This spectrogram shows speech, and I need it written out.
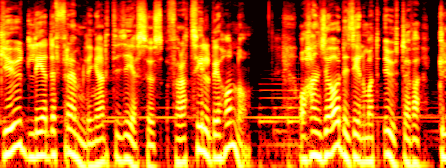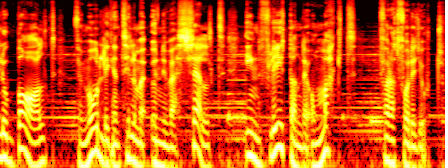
Gud leder främlingar till Jesus för att tillbe honom. Och han gör det genom att utöva globalt, förmodligen till och med universellt, inflytande och makt för att få det gjort.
